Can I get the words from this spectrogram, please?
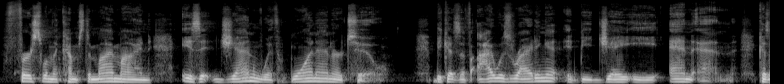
First one that comes to my mind is it Jen with one N or two? Because if I was writing it, it'd be J E N N. Because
